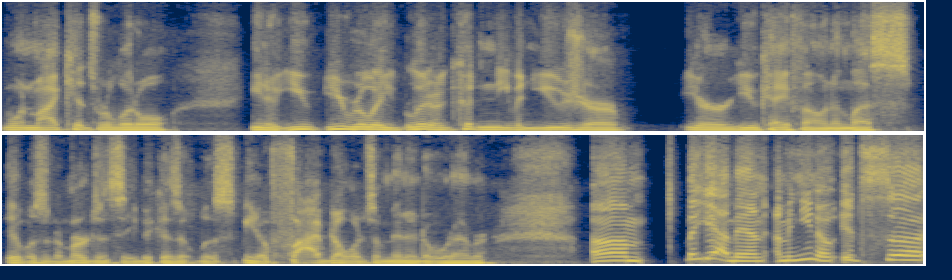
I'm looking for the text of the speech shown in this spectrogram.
when my kids were little you know you you really literally couldn't even use your your UK phone unless it was an emergency because it was you know five dollars a minute or whatever. Um, but yeah, man, I mean, you know, it's uh,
